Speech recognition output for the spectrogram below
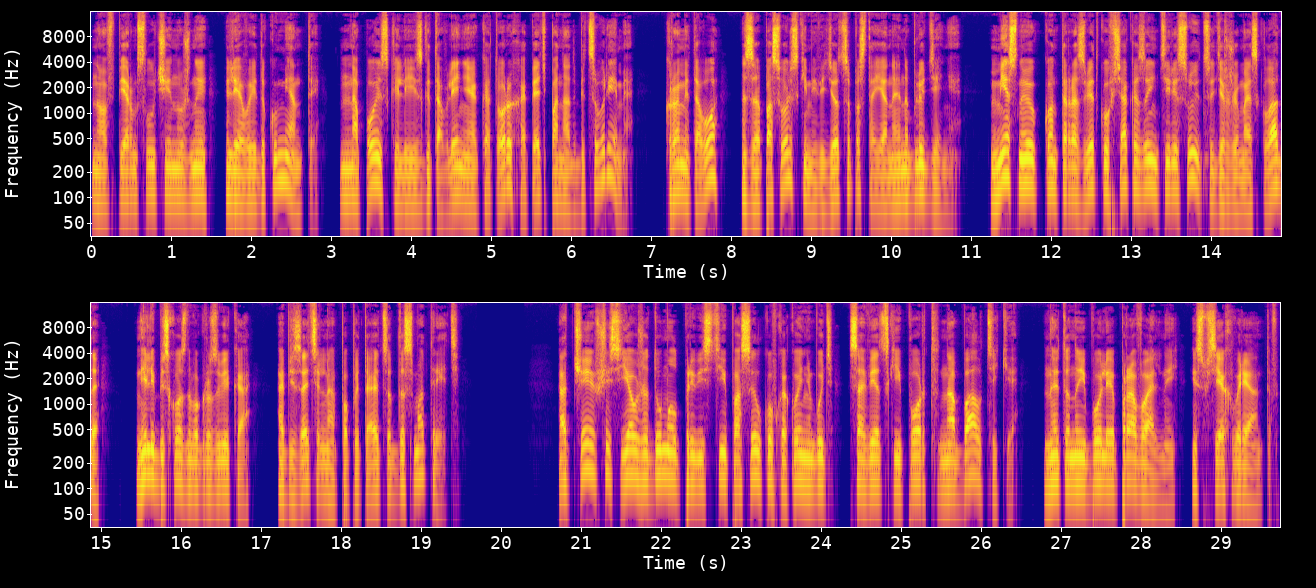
Но в первом случае нужны левые документы, на поиск или изготовление которых опять понадобится время. Кроме того, за посольскими ведется постоянное наблюдение. Местную контрразведку всяко заинтересует содержимое склада или бесхозного грузовика, обязательно попытаются досмотреть. Отчаявшись, я уже думал привезти посылку в какой-нибудь советский порт на Балтике, но это наиболее провальный из всех вариантов.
